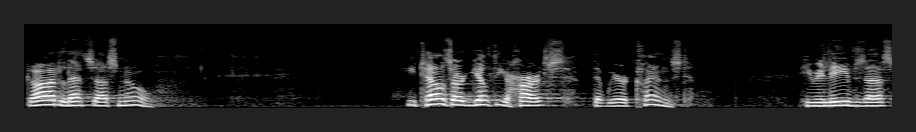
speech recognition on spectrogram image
God lets us know. He tells our guilty hearts that we are cleansed. He relieves us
